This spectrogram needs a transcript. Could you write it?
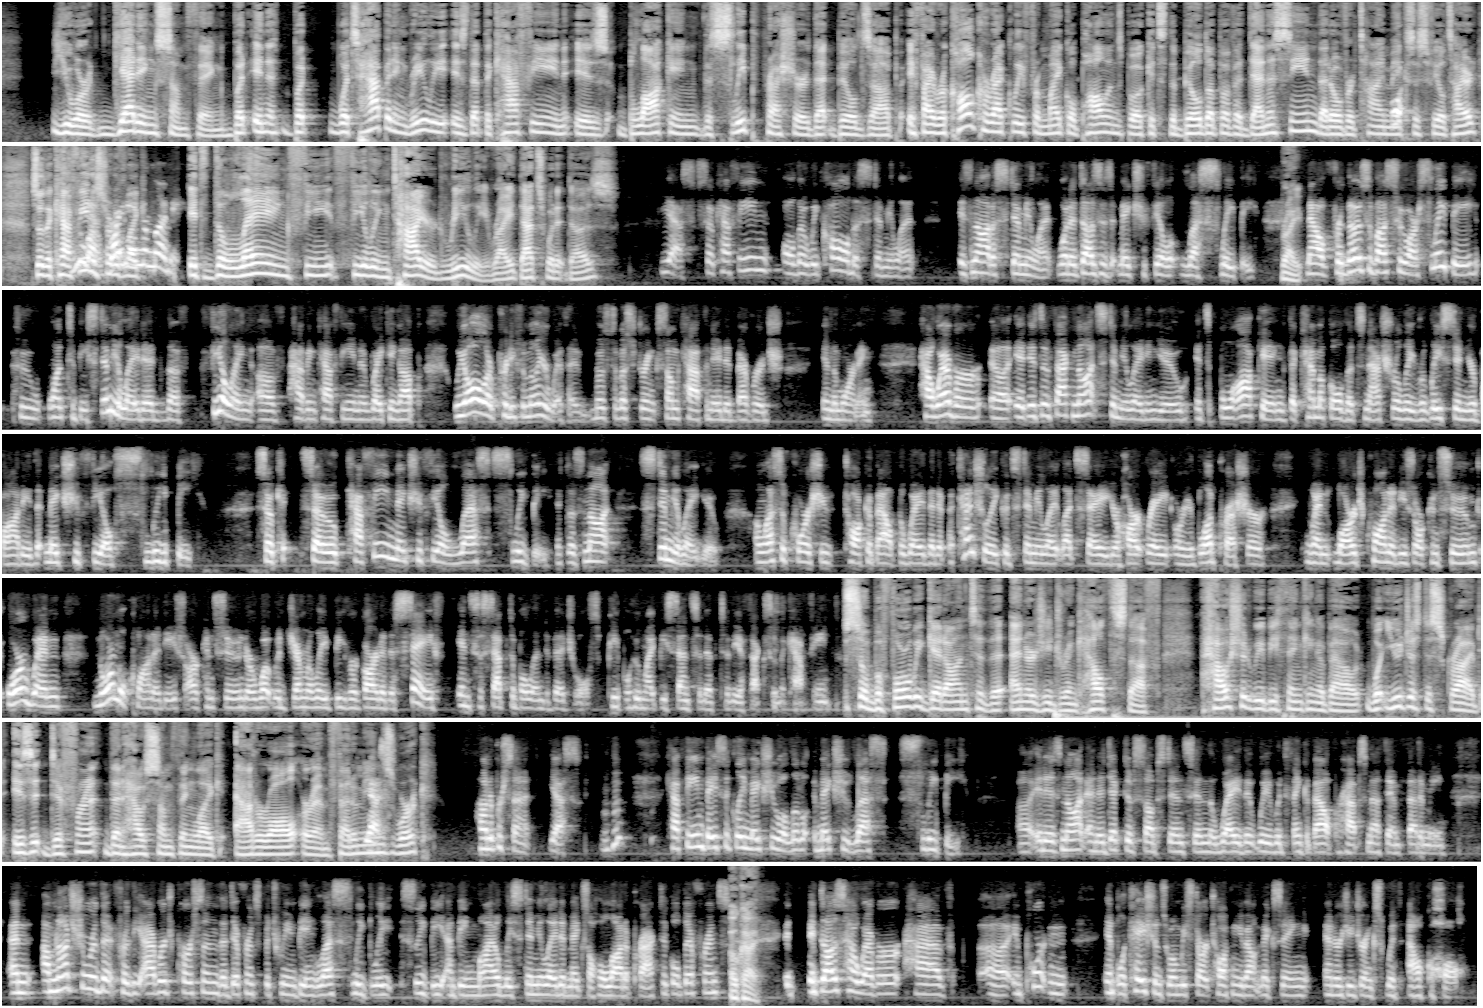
you are getting something but in it but what's happening really is that the caffeine is blocking the sleep pressure that builds up. If i recall correctly from michael pollan's book it's the buildup of adenosine that over time makes us feel tired. So the caffeine is sort right of like it's delaying fe- feeling tired really right? That's what it does? Yes. So caffeine although we call it a stimulant is not a stimulant what it does is it makes you feel less sleepy Right. Now, for those of us who are sleepy, who want to be stimulated, the feeling of having caffeine and waking up, we all are pretty familiar with it. Most of us drink some caffeinated beverage in the morning. However, uh, it is in fact not stimulating you. It's blocking the chemical that's naturally released in your body that makes you feel sleepy. So, so caffeine makes you feel less sleepy. It does not stimulate you, unless, of course, you talk about the way that it potentially could stimulate, let's say, your heart rate or your blood pressure when large quantities are consumed or when normal quantities are consumed or what would generally be regarded as safe in susceptible individuals, people who might be sensitive to the effects of the caffeine. So before we get on to the energy drink health stuff, how should we be thinking about what you just described? Is it different than how something like Adderall or amphetamines yes. work? 100%. Yes. Mm-hmm. Caffeine basically makes you a little, it makes you less sleepy uh, it is not an addictive substance in the way that we would think about perhaps methamphetamine. And I'm not sure that for the average person, the difference between being less sleepy, sleepy and being mildly stimulated makes a whole lot of practical difference. Okay. It, it does, however, have uh, important implications when we start talking about mixing energy drinks with alcohol.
